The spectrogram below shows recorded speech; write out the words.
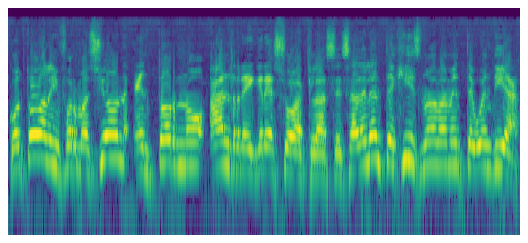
con toda la información en torno al regreso a clases. Adelante, Gis, nuevamente buen día.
